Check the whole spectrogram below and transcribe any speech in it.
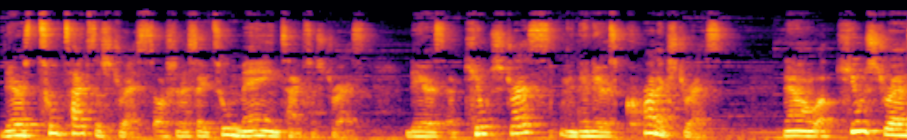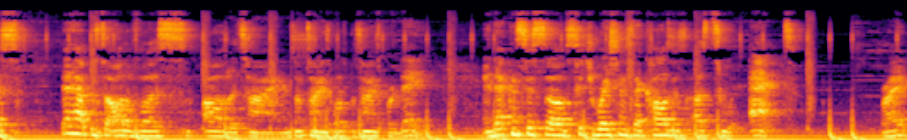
There's two types of stress, or should I say two main types of stress. There's acute stress, and then there's chronic stress. Now, acute stress that happens to all of us all the time, sometimes multiple times per day. And that consists of situations that causes us to act, right?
